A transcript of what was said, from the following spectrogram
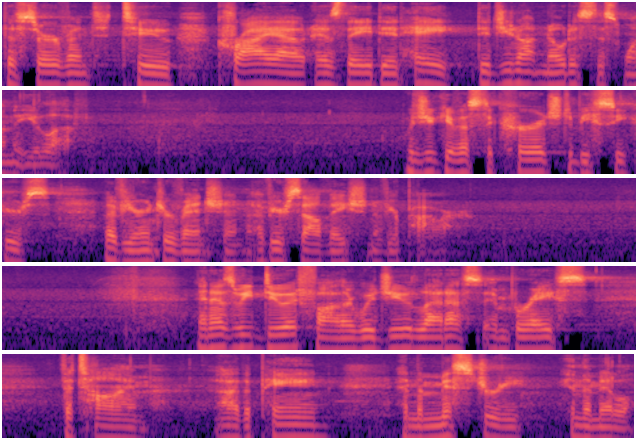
the servant to cry out as they did, Hey, did you not notice this one that you love? Would you give us the courage to be seekers of your intervention, of your salvation, of your power? And as we do it, Father, would you let us embrace the time, uh, the pain, and the mystery in the middle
